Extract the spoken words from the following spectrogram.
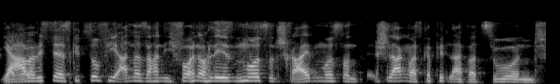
Ja, also, aber wisst ihr, es gibt so viele andere Sachen, die ich vorher noch lesen muss und schreiben muss und schlagen wir das Kapitel einfach zu und.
